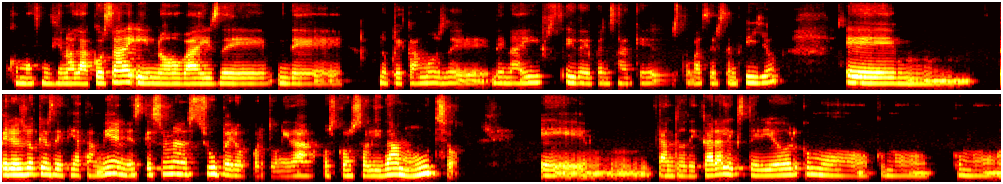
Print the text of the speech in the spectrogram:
cómo funciona la cosa y no vais de, no pecamos de, de naifs y de pensar que esto va a ser sencillo, Em, pero es lo que os decía también, es que es una súper oportunidad, os consolida mucho, em, tanto de cara al exterior como, como, como,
